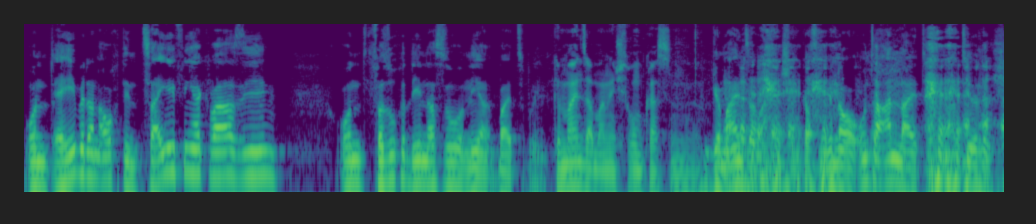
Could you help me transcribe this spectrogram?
und erhebe dann auch den Zeigefinger quasi und versuche denen das so näher beizubringen. Gemeinsam an den Stromkasten. Gemeinsam an den Stromkasten, genau, unter Anleitung natürlich.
